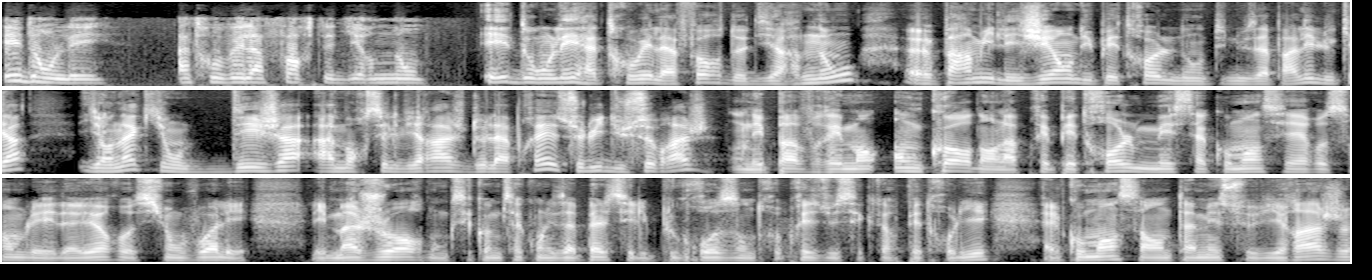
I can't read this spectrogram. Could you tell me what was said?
Aidons-les à trouver la force de dire non aidons-les à trouver la force de dire non. Euh, parmi les géants du pétrole dont tu nous as parlé, Lucas, il y en a qui ont déjà amorcé le virage de l'après, celui du sevrage On n'est pas vraiment encore dans l'après-pétrole, mais ça commence à y ressembler. D'ailleurs, si on voit les, les majors, donc c'est comme ça qu'on les appelle, c'est les plus grosses entreprises du secteur pétrolier, elles commencent à entamer ce virage.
